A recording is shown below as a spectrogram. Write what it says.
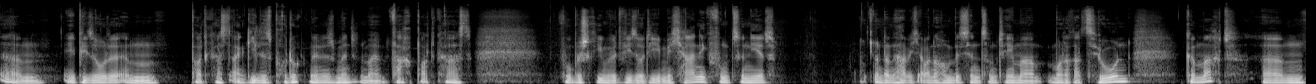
ähm, Episode im Podcast Agiles Produktmanagement, in meinem Fachpodcast, wo beschrieben wird, wie so die Mechanik funktioniert. Und dann habe ich auch noch ein bisschen zum Thema Moderation gemacht. Ähm,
